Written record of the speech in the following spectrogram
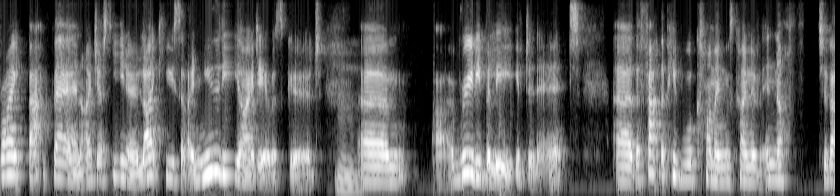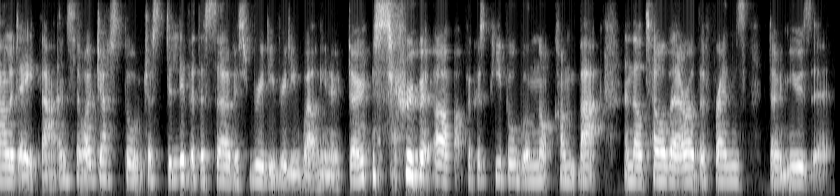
right back then i just you know like you said i knew the idea was good mm. um, i really believed in it uh, the fact that people were coming was kind of enough to validate that. And so I just thought, just deliver the service really, really well. You know, don't screw it up because people will not come back and they'll tell their other friends, don't use it.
